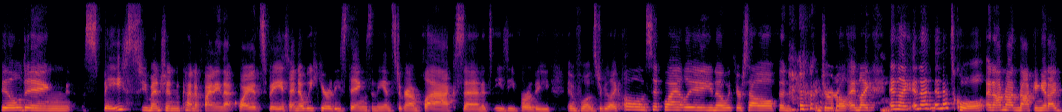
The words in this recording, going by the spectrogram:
building space. You mentioned kind of finding that quiet space. I know we hear these things in the Instagram plaques, and it's easy for the influence to be like, "Oh, sit quietly, you know, with yourself and and journal." And like and like and that and that's cool. And I'm not knocking it. I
